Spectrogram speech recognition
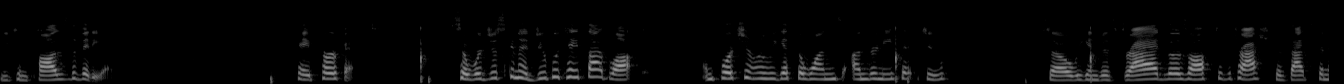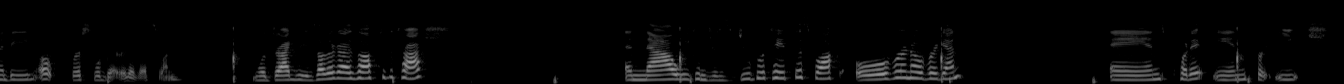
You can pause the video. Okay, perfect. So we're just going to duplicate that block. Unfortunately, we get the ones underneath it too. So we can just drag those off to the trash because that's going to be, oh, first we'll get rid of this one. We'll drag these other guys off to the trash. And now we can just duplicate this block over and over again and put it in for each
